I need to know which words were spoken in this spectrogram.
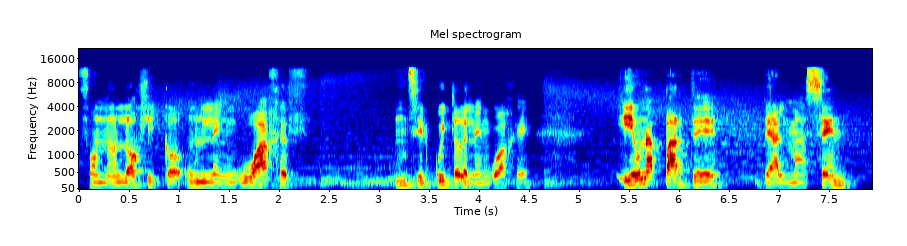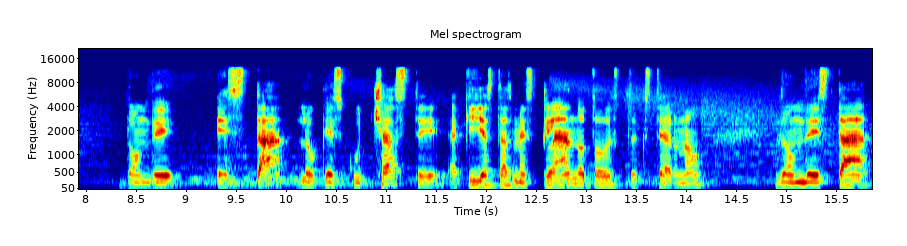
fonológico, un lenguaje, un circuito de lenguaje y una parte de almacén donde está lo que escuchaste, aquí ya estás mezclando todo esto externo, donde está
